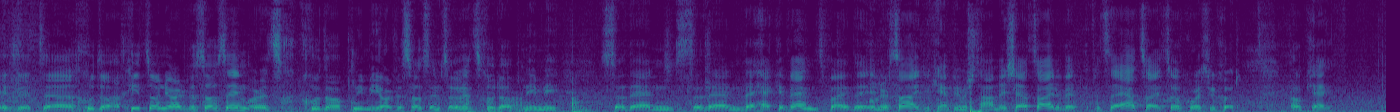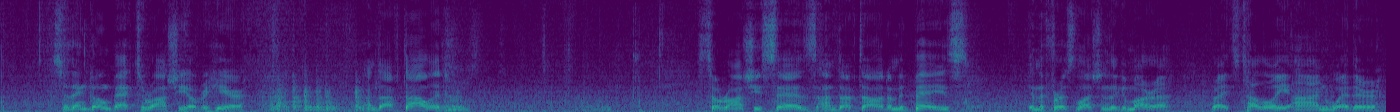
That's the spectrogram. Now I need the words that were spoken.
Is it uh, chudo hachitzon yard v'sosim or it's chudo pnimi yard v'sosim? So if it's chudo pnimi, so then so then the hekev ends by the inner side. You can't be mishtamish outside of it. If it's the outside, so of course you could. Okay. So then going back to Rashi over here on Daf Dalit. So Rashi says on Daf Dalit Amid Beis, in the first lashon of the Gemara, writes taloi on whether.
